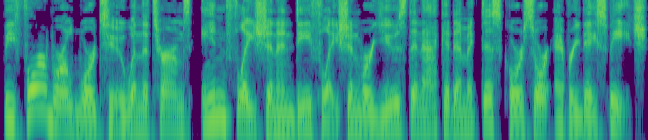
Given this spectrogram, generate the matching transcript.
Before World War II, when the terms inflation and deflation were used in academic discourse or everyday speech,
